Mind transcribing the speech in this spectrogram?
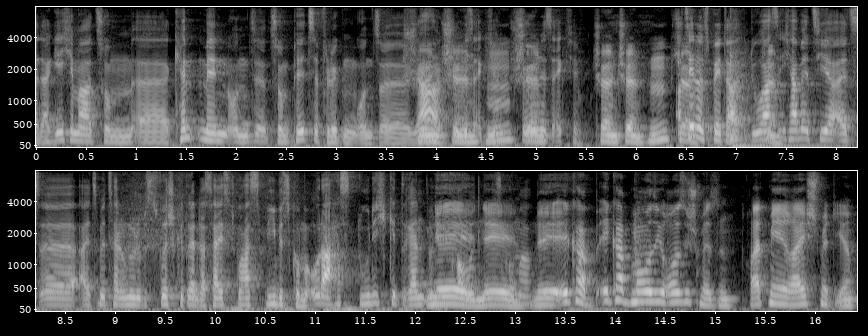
Äh, da gehe ich immer zum äh, Campen und äh, zum Pilze pflücken und äh, ja, schönes Eckchen. hm, schönes schön. Eckchen. Schön, schön. Hm, schön. Erzähl uns, Peter, du hast, Schön. ich habe jetzt hier als, äh, als Mitteilung nur, du bist frisch getrennt, das heißt, du hast Liebeskummer. Oder hast du dich getrennt und Nee, Frau hat nee, Liebeskummer? nee, ich hab, ich hab Mausi rausgeschmissen. Hat mir gereicht mit ihr. Hat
